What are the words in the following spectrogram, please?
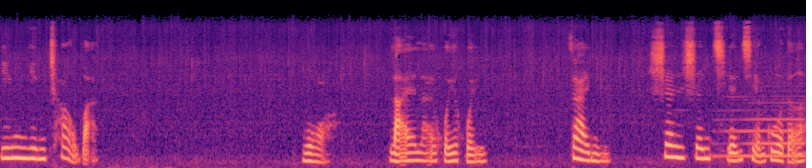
嘤嘤唱晚。我来来回回，在你深深浅浅过的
